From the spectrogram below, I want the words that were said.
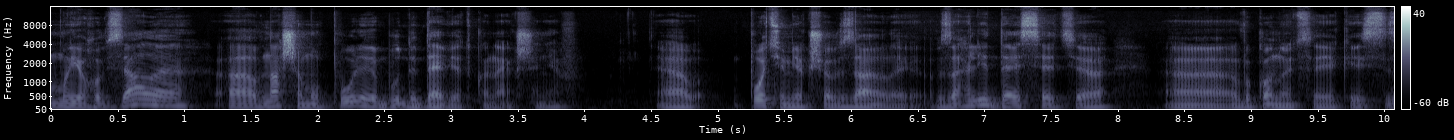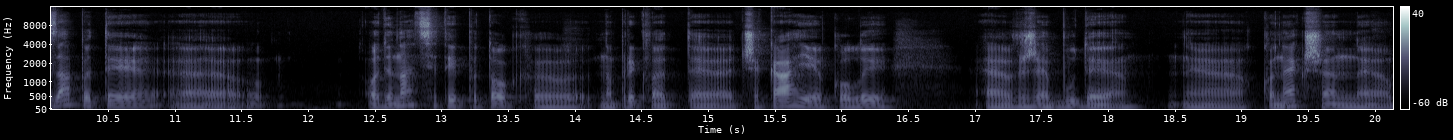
Ми його взяли. В нашому пулі буде 9 коннекшенів. Потім, якщо взяли взагалі 10, е, е, виконуються якісь запити. е, 11-й поток, наприклад, е, чекає, коли е, вже буде е, е,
